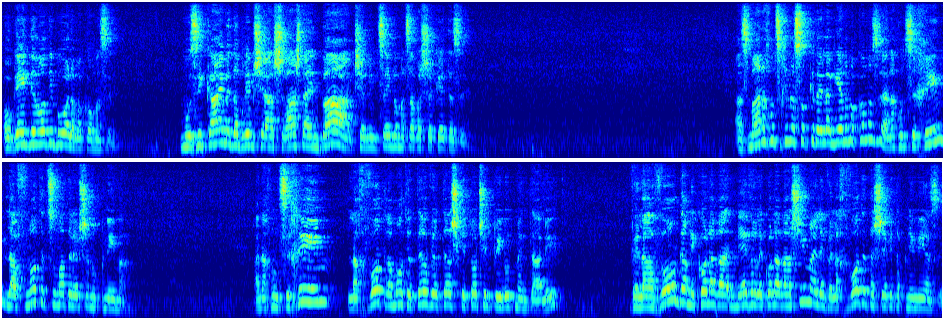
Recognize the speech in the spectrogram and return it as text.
הוגי דעות דיברו על המקום הזה. מוזיקאים מדברים שההשראה שלהם באה כשהם נמצאים במצב השקט הזה. אז מה אנחנו צריכים לעשות כדי להגיע למקום הזה? אנחנו צריכים להפנות את תשומת הלב שלנו פנימה. אנחנו צריכים לחוות רמות יותר ויותר שקטות של פעילות מנטלית, ולעבור גם מכל הר... מעבר לכל הרעשים האלה ולחוות את השקט הפנימי הזה.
